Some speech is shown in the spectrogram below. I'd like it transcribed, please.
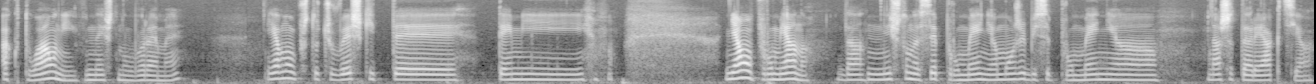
актуални в днешно време. Явно общо човешките теми няма промяна. Да, нищо не се променя, може би се променя нашата реакция.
